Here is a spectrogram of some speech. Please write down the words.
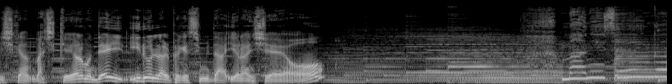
이 시간 마칠게요. 여러분 내일 일요일 날 뵙겠습니다. 11시에요. 많이 생각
